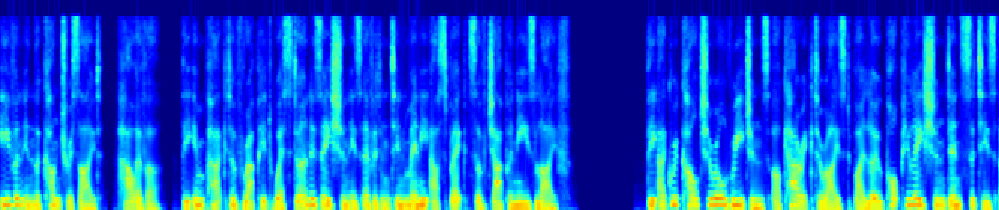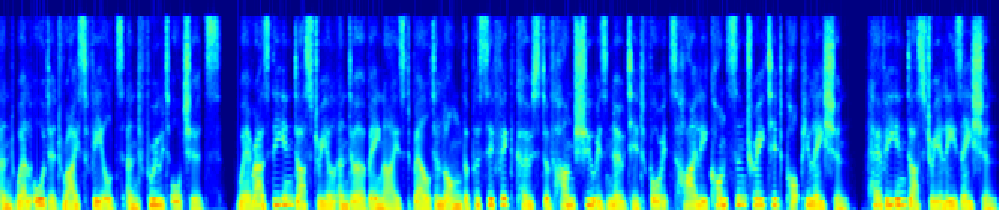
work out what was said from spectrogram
Even in the countryside, however, the impact of rapid westernization is evident in many aspects of Japanese life. The agricultural regions are characterized by low population densities and well-ordered rice fields and fruit orchards, whereas the industrial and urbanized belt along the Pacific coast of Honshu is noted for its highly concentrated population, heavy industrialization,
